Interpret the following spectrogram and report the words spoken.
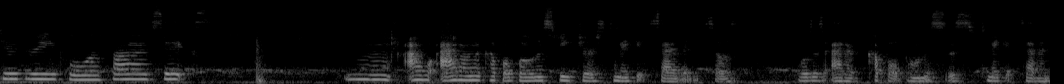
two, three, four, five, six. Mm, I will add on a couple bonus features to make it seven. So we'll just add a couple bonuses to make it seven.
